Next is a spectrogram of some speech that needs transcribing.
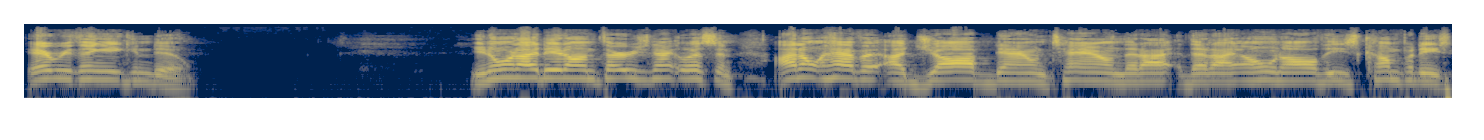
Everything he can do. You know what I did on Thursday night? Listen, I don't have a, a, job downtown that I, that I own all these companies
